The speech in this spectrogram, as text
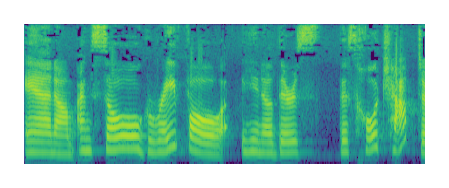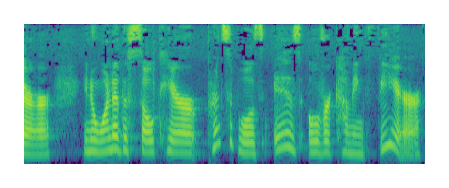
And um, I'm so grateful. You know, there's this whole chapter. You know, one of the soul care principles is overcoming fear,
